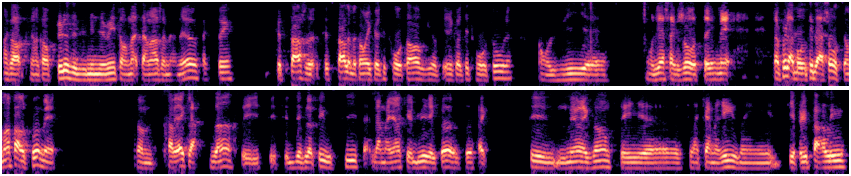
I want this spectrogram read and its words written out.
encore, c'est encore plus de diminuer ton, ta marge de manœuvre. Fait que, tu sais, si tu parles, si tu parles mettons, récolter trop tard ou récolter trop tôt, là, on le vit, euh, on le vit à chaque jour, tu sais. Mais c'est un peu la beauté de la chose. Puis on n'en parle pas, mais comme travailler avec l'artisan, c'est, c'est, c'est développer aussi la manière que lui récolte. Fait que, le meilleur exemple, c'est, euh, c'est la camerise. Ben, il a fallu parler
